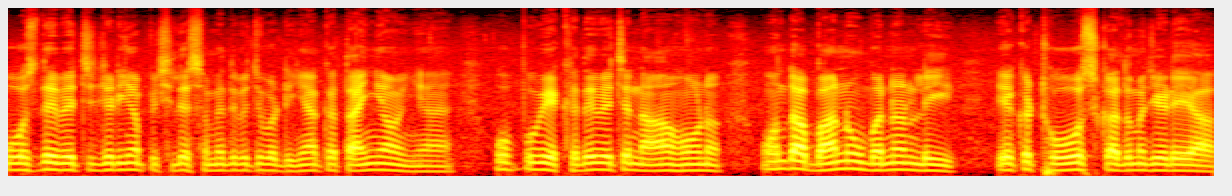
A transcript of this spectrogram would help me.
ਉਸ ਦੇ ਵਿੱਚ ਜਿਹੜੀਆਂ ਪਿਛਲੇ ਸਮੇਂ ਦੇ ਵਿੱਚ ਵੱਡੀਆਂ ਕਤਾਈਆਂ ਹੋਈਆਂ ਹੈ, ਉਹ ਭਵਿੱਖ ਦੇ ਵਿੱਚ ਨਾ ਹੋਣ ਉਹਦਾ ਬਾਨੂ ਬੰਨਣ ਲਈ ਇੱਕ ਠੋਸ ਕਦਮ ਜਿਹੜੇ ਆ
